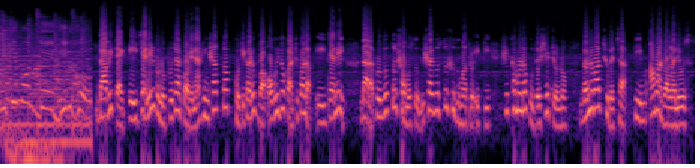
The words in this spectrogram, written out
ইতিমধ্যে দীর্ঘ দাবি ত্যাগ। এই চ্যানেল কোনো প্রচার করে না। হিংসাত্মক, ক্ষতিকারক বা অবৈধ কার্যকলাপ এই চ্যানেল দ্বারা প্রদত্ত সমস্ত বিষয়বস্তু শুধুমাত্র একটি শিক্ষামূলক উদ্দেশ্যের জন্য। ধন্যবাদ, শুভেচ্ছা টিম আমার বাংলা নিউজ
